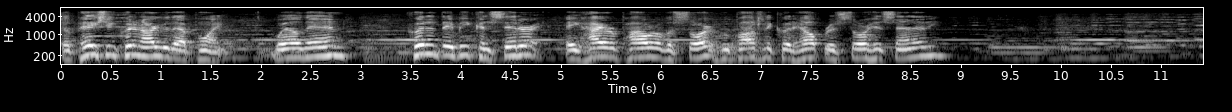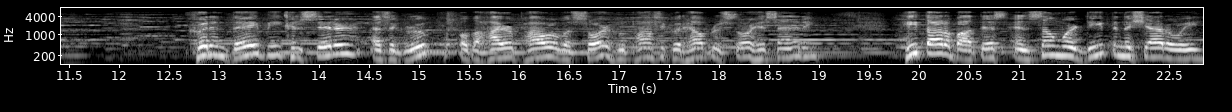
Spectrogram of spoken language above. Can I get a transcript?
The patient couldn't argue that point. Well, then, couldn't they be considered a higher power of a sort who possibly could help restore his sanity? Couldn't they be considered as a group of a higher power of a sort who possibly could help restore his sanity? He thought about this, and somewhere deep in the shadowy,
